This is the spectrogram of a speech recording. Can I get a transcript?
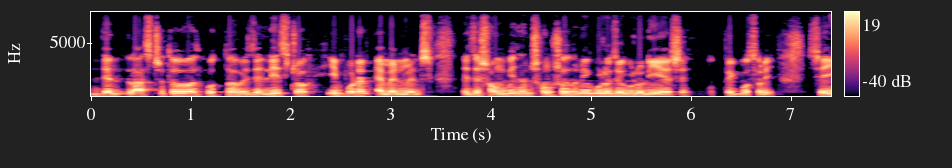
দেন লাস্টে তোমাদের পড়তে হবে যে লিস্ট অফ ইম্পর্ট্যান্ট অ্যামেন্ডমেন্টস এই যে সংবিধান সংশোধনীগুলো যেগুলো নিয়ে আসে প্রত্যেক বছরই, সেই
